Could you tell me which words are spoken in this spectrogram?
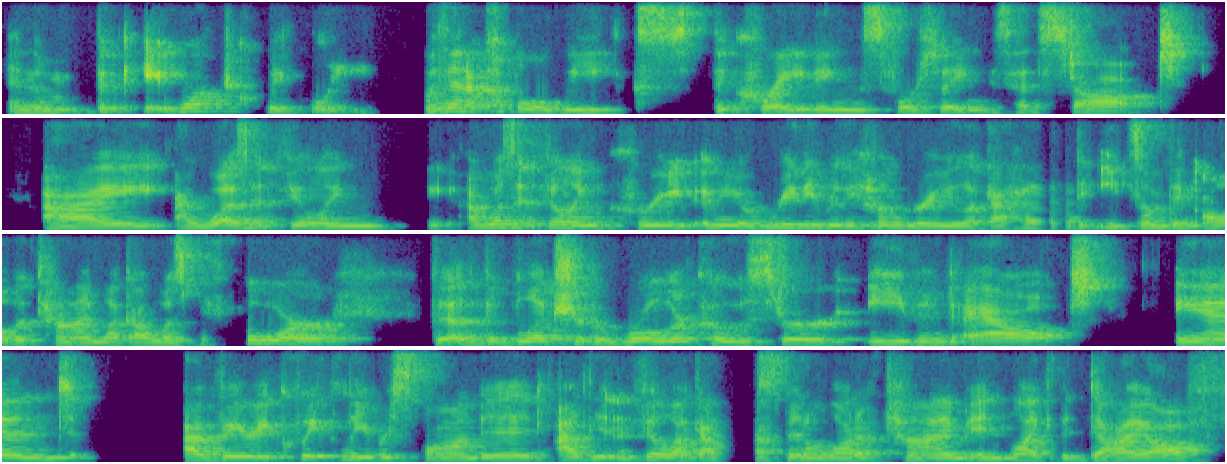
and the, the it worked quickly. Within a couple of weeks, the cravings for things had stopped. I I wasn't feeling I wasn't feeling cre- I mean, really really hungry like I had to eat something all the time like I was before. The the blood sugar roller coaster evened out and I very quickly responded. I didn't feel like I spent a lot of time in like the die off,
